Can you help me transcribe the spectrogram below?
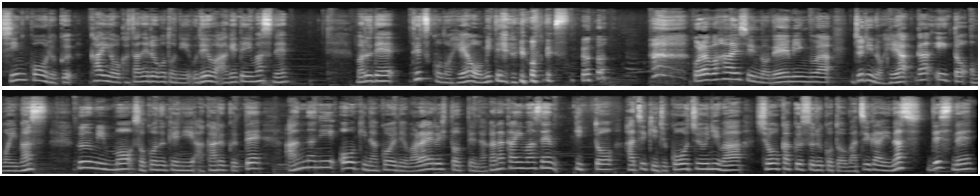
進行力回を重ねるごとに腕を上げていますね。まるで徹子の部屋を見ているようです。コラボ配信のネーミングはジュリの部屋がいいと思います。風民も底抜けに明るくてあんなに大きな声で笑える人ってなかなかいません。きっと8期受講中には昇格すること間違いなしですね。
